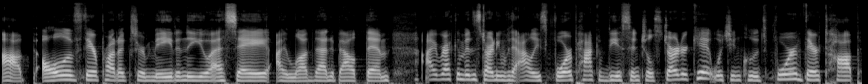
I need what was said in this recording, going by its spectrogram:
up. All of their products are made in the USA. I love that about them. I recommend starting with Allie's four pack of the Essential Starter Kit, which includes four of their top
